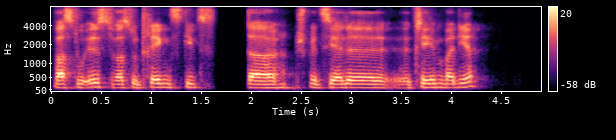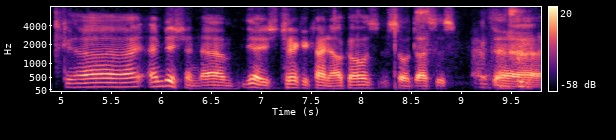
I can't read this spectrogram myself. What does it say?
was du isst, was du trinkst? Gibt es da spezielle äh, Themen bei dir? Uh, ein bisschen. Um, ja, ich trinke keinen Alkohol, so das ist, uh,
